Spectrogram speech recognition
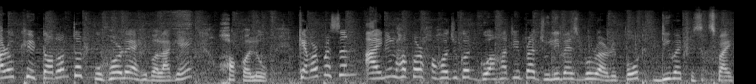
আৰক্ষীৰ তদন্তত পোহৰলৈ আহিব লাগে সকলো। কেমেৰা পাৰ্চন আইনুল হকৰ সহযোগত গুৱাহাটীৰ পৰা জুলি বেজবৰুৱাৰ report D Y three six five.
